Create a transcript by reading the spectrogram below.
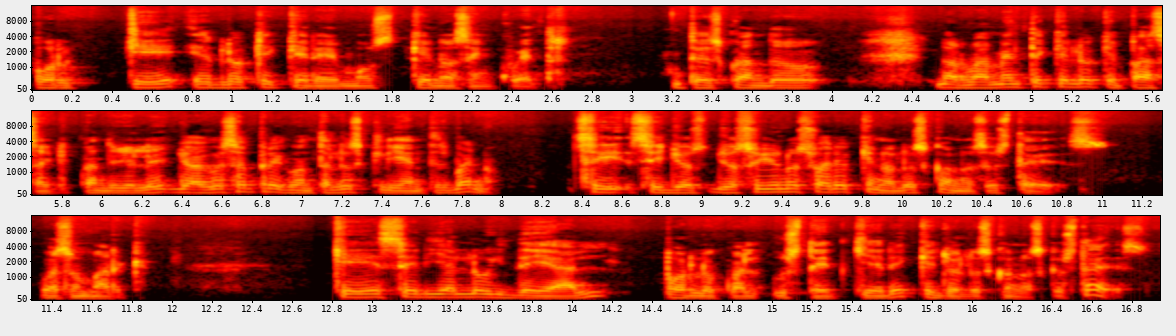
por qué es lo que queremos que nos encuentren. Entonces, cuando normalmente, ¿qué es lo que pasa? Que cuando yo, le, yo hago esa pregunta a los clientes, bueno, si, si yo, yo soy un usuario que no los conoce a ustedes o a su marca, ¿qué sería lo ideal por lo cual usted quiere que yo los conozca a ustedes?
